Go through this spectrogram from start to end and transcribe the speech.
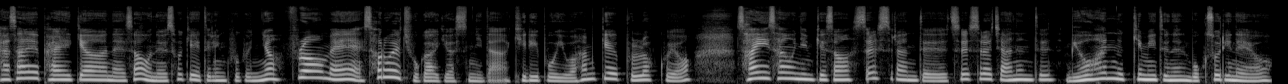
가사의 발견에서 오늘 소개해드린 곡은요. From의 서로의 조각이었습니다. 기리보이와 함께 불렀고요. 사이사우님께서 쓸쓸한 듯 쓸쓸하지 않은 듯 묘한 느낌이 드는 목소리네요.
